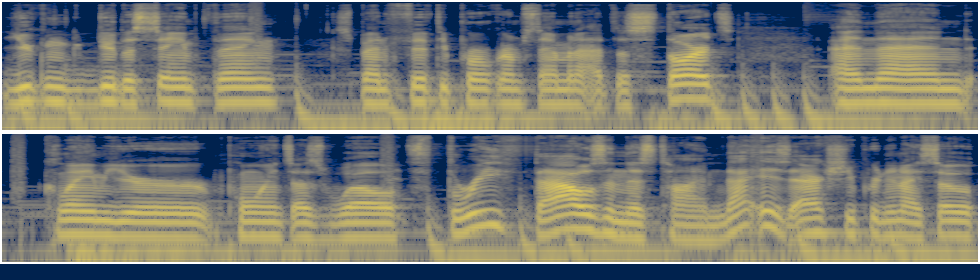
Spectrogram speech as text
you can do the same thing spend 50 program stamina at the start and then claim your points as well. It's 3,000 this time. That is actually pretty nice. So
